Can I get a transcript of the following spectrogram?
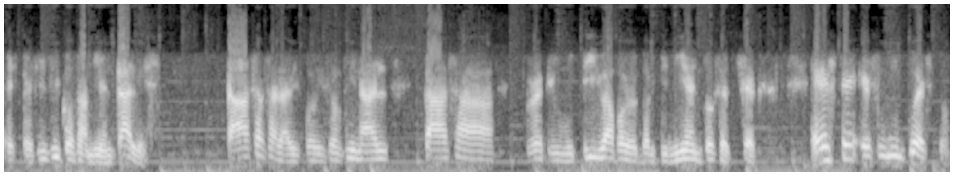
específicos ambientales. Tasas a la disposición final, tasa retributiva por los vertimientos, etcétera. Este es un impuesto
